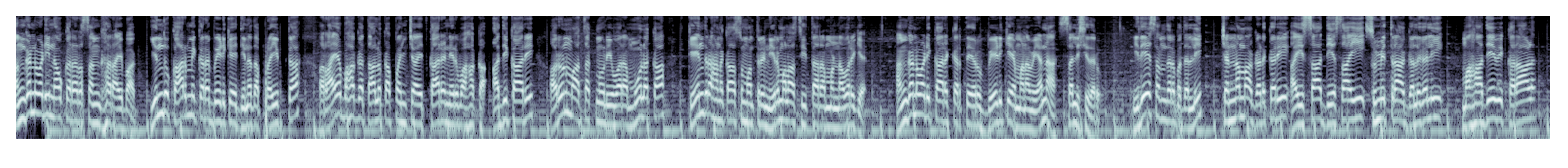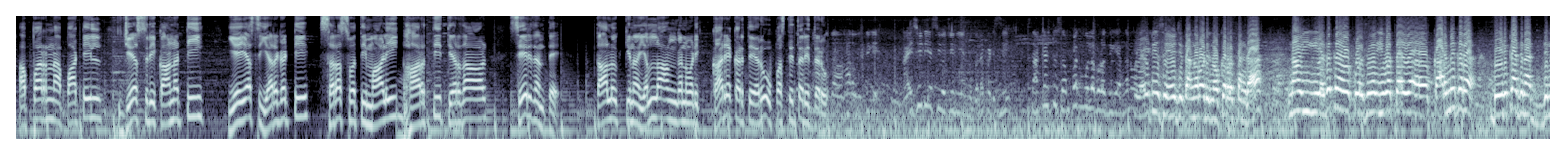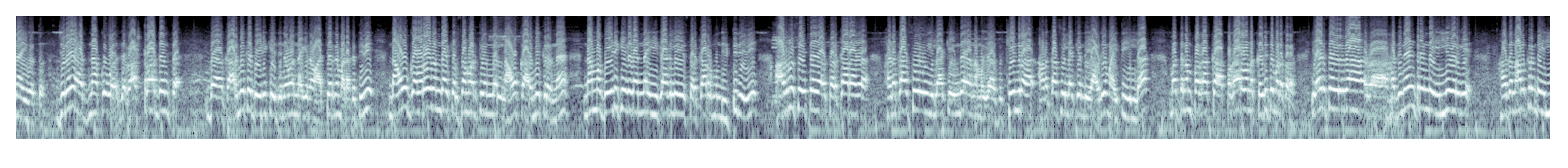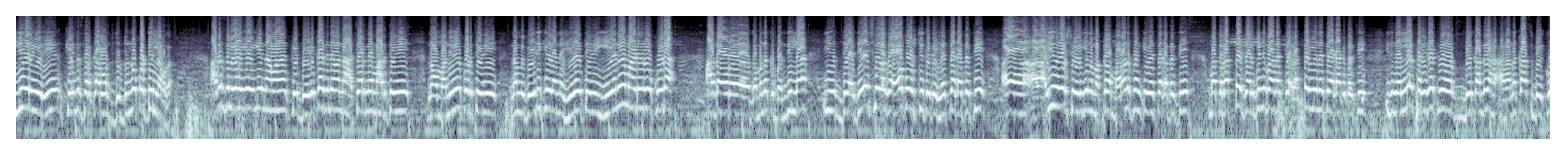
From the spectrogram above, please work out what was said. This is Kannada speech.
ಅಂಗನವಾಡಿ ನೌಕರರ ಸಂಘ ರಾಯಬಾಗ್. ಇಂದು ಕಾರ್ಮಿಕರ ಬೇಡಿಕೆ ದಿನದ ಪ್ರಯುಕ್ತ ರಾಯಭಾಗ ತಾಲೂಕಾ ಪಂಚಾಯತ್ ಕಾರ್ಯನಿರ್ವಾಹಕ ಅಧಿಕಾರಿ ಅರುಣ್ ಮಾಚಕ್ನೂರ್ ಇವರ ಮೂಲಕ ಕೇಂದ್ರ ಹಣಕಾಸು ಮಂತ್ರಿ ನಿರ್ಮಲಾ ಸೀತಾರಾಮನ್ ಅವರಿಗೆ ಅಂಗನವಾಡಿ ಕಾರ್ಯಕರ್ತೆಯರು ಬೇಡಿಕೆಯ ಮನವಿಯನ್ನು ಸಲ್ಲಿಸಿದರು. ಇದೇ ಸಂದರ್ಭದಲ್ಲಿ ಚೆನ್ನಮ್ಮ ಗಡ್ಕರಿ, ಐಸಾ ದೇಸಾಯಿ, ಸುಮಿತ್ರಾ ಗಲಗಲಿ, ಮಹಾದೇವಿ ಕರಾಳ್, ಅಪರ್ಣಾ ಪಾಟೀಲ್, ಜಯಶ್ರೀ ಕಾನಟ್ಟಿ ಎ ಎಸ್ ಯರಗಟ್ಟಿ ಸರಸ್ವತಿ ಮಾಳಿ ಭಾರತಿ ತೆರದಾಳ್ ಸೇರಿದಂತೆ ತಾಲೂಕಿನ ಎಲ್ಲ ಅಂಗನವಾಡಿ ಕಾರ್ಯಕರ್ತೆಯರು ಉಪಸ್ಥಿತರಿದ್ದರು. ಐಸಿಡಿಎಸ್ ಯೋಜನೆಯನ್ನು ಬಲಪಡಿಸಿ ಸಾಕಷ್ಟು ಸಂಪನ್ಮೂಲಗಳೊಂದಿಗೆ ಅಂಗನವಾಡಿ ಸಂಯೋಜಿತ ಅಂಗನವಾಡಿ ನೌಕರರ ಸಂಘ. ನಾವು ಈ ಎದಕ್ಕೆ ಇವತ್ತ ಕಾರ್ಮಿಕರ ಬೇಡಿಕಾ ದಿನ ದಿನ ಇವತ್ತು. ಜುಲೈ ಹದಿನಾಲ್ಕು ರಾಷ್ಟ್ರಾದ್ಯಂತ ಕಾರ್ಮಿಕ ಬೇಡಿಕೆ ದಿನವನ್ನಾಗಿ ನಾವು ಆಚರಣೆ ಮಾಡಕತ್ತೀವಿ. ನಾವು ಗೌರವದಿಂದ ಕೆಲಸ ಮಾಡ್ತೀವಿ ಅಂದ್ಮೇಲೆ ನಾವು ಕಾರ್ಮಿಕರನ್ನ, ನಮ್ಮ ಬೇಡಿಕೆಗಳನ್ನ ಈಗಾಗಲೇ ಸರ್ಕಾರ ಮುಂದೆ ಇಟ್ಟಿದ್ದೀವಿ. ಆದರೂ ಸಹಿತ ಸರ್ಕಾರ ಹಣಕಾಸು ಇಲಾಖೆಯಿಂದ ನಮಗೆ ಕೇಂದ್ರ ಹಣಕಾಸು ಇಲಾಖೆಯಿಂದ ಯಾವುದೇ ಮಾಹಿತಿ ಇಲ್ಲ. ಮತ್ತೆ ನಮ್ಮ ಪಗ ಕ- ಪಗಾರವನ್ನು ಕಡಿತ ಮಾಡ್ತಾರೆ. ಎರಡ್ ಸಾವಿರದ ಹದಿನೆಂಟರಿಂದ ಇಲ್ಲಿವರೆಗೆ ಹದಿನಾಲ್ಕರಿಂದ ಇಲ್ಲಿವರೆಗೆ ರೀ ಕೇಂದ್ರ ಸರ್ಕಾರ ಒಂದು ದುಡ್ಡನ್ನು ಕೊಟ್ಟಿಲ್ಲ ನಮಗೆ. ಅದ್ರ ಸಲುವಾಗಿ ನಾವು ಬೇಡಿಕಾ ದಿನವನ್ನು ಆಚರಣೆ ಮಾಡ್ತೀವಿ, ನಾವು ಮನವಿ ಕೊಡ್ತೀವಿ, ನಮ್ಮ ಬೇಡಿಕೆಗಳನ್ನು ಹೇಳ್ತೀವಿ, ಏನೇ ಮಾಡಿದರೂ ಕೂಡ ಅದು ಅವರ ಗಮನಕ್ಕೆ ಬಂದಿಲ್ಲ. ಈ ದೇಶದೊಳಗೆ ಅಪೌಷ್ಟಿಕತೆ ಹೆಚ್ಚಾಗತೈತಿ. ಆ, ಐದು ವರ್ಷ ಒಳಗಿನ ಮಕ್ಕಳ ಮರಣ ಸಂಖ್ಯೆ ಹೆಚ್ಚಾಗತೈತಿ. ಮತ್ತು ರಕ್ತ ಗರ್ಭಿಣಿ ಬಾಣತೆ ರಕ್ತಹೀನತೆ ಆಗಾಕತೈತಿ ಇದನ್ನೆಲ್ಲ ಸರಿಗಟ್ಟಬೇಕಂದ್ರೆ ಹಣಕಾಸು ಬೇಕು.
